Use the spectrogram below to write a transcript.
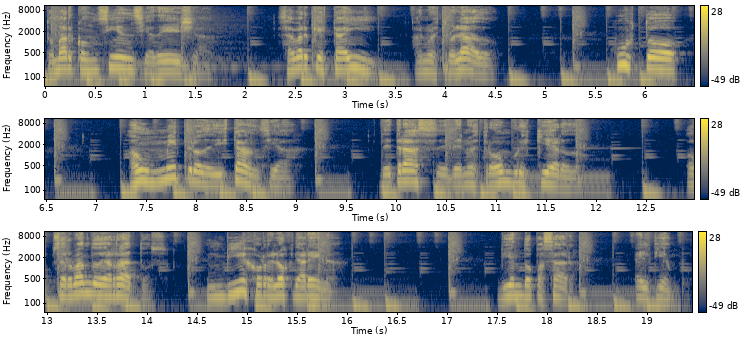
tomar conciencia de ella, saber que está ahí, a nuestro lado, justo a un metro de distancia, detrás de nuestro hombro izquierdo, observando de ratos un viejo reloj de arena, viendo pasar el tiempo.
